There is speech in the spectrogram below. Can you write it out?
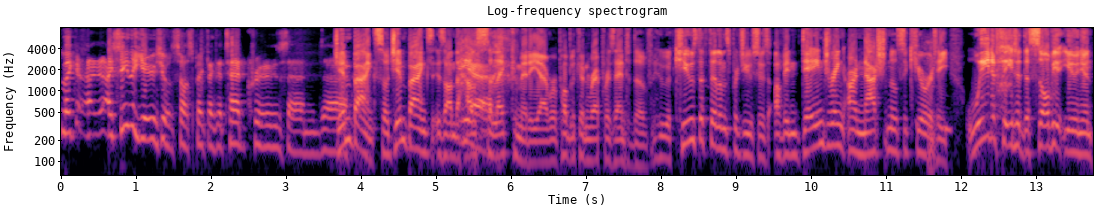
like? I, I, see the usual suspect like the Ted Cruz and uh, Jim Banks. So Jim Banks is on the House yeah. Select Committee, a Republican representative who accused the film's producers of endangering our national security. we defeated the Soviet Union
